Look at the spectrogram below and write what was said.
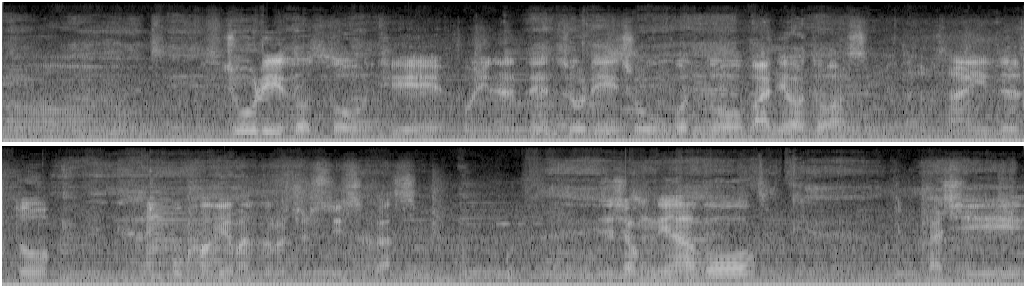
어, 쪼리도 또 뒤에 보이는데 쪼리 좋은 것도 많이 얻어왔습니다. 그래서 아이들도 행복하게 만들어줄 수 있을 것 같습니다. 이제 정리하고 다시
